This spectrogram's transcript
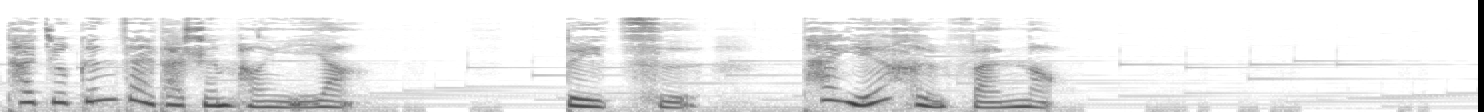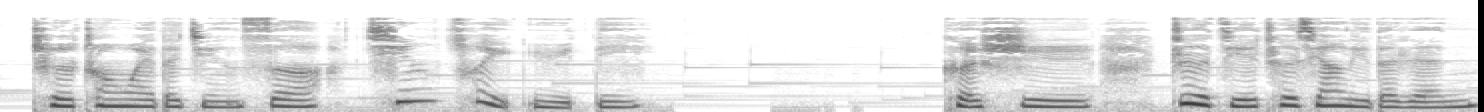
他就跟在他身旁一样。对此，他也很烦恼。车窗外的景色清脆欲滴，可是这节车厢里的人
